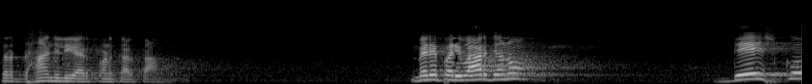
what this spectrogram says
श्रद्धांजलि अर्पण करता हूँ। मेरे परिवारजनों देश को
